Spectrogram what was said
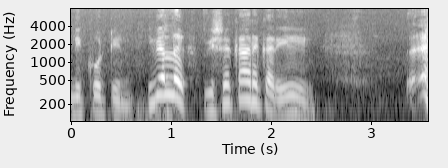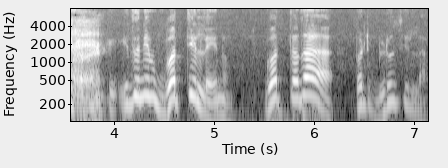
ನಿಕೋಟಿನ್, ಇವೆಲ್ಲ ವಿಷಕಾರಕರಿ. ಇದು ನಿಮ್ಗೆ ಗೊತ್ತಿಲ್ಲ ಏನು? ಗೊತ್ತದ, ಬಟ್ ಬಿಡುವುದಿಲ್ಲ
